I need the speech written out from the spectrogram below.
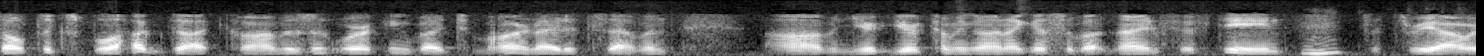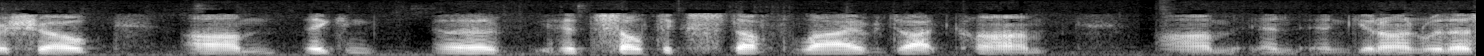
CelticsBlog.com isn't working by tomorrow night at seven, um, and you're, you're coming on, I guess, about nine fifteen. Mhm. It's a three-hour show. Um, they can uh, hit CelticsStuffLive.com um, and and get on with us.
